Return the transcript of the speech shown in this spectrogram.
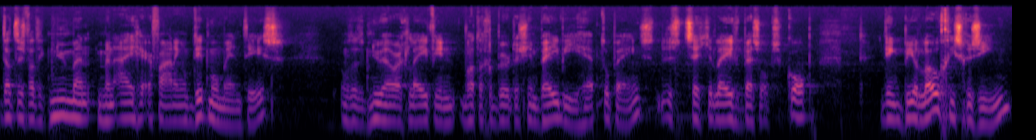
Dat is wat ik nu mijn, mijn eigen ervaring op dit moment is. Omdat ik nu heel erg leef in wat er gebeurt als je een baby hebt opeens. Dus het zet je leven best op zijn kop. Ik denk biologisch gezien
